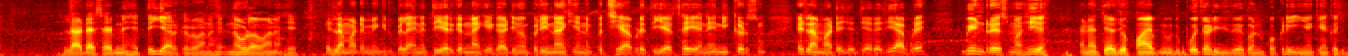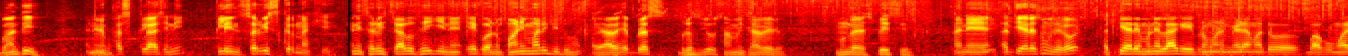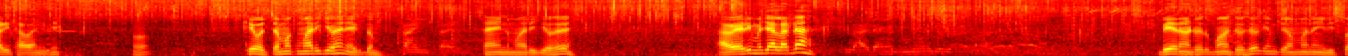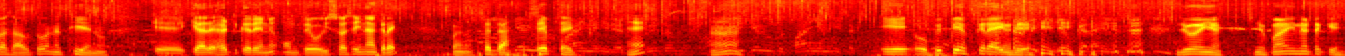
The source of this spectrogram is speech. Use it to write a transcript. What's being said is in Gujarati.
લાડા સાહેબને હે તૈયાર કરવાના છે નવડાવવાના છે એટલા માટે મેં કીધું પહેલાં એને તૈયાર કરી નાખીએ, ગાડીમાં ભરી નાખીએ અને પછી આપણે તૈયાર થઈ અને નીકળશું. એટલા માટે જ અત્યારે જે આપણે બિન ડ્રેસમાં છીએ. અને અત્યારે જો પાઇપનું બધું પહોંચાડી દીધું એકવાર પકડી, અહીંયા ક્યાંક જ બાંધી અને એને ફર્સ્ટ ક્લાસ એની ક્લીન સર્વિસ કરી નાખીએ. એની સર્વિસ ચાલુ થઈ ગઈ ને એકવારનું પાણી મારી દીધું. હવે આવે છે બ્રશ બ્રશ જો સામેથી આવે રહ્યો. મંગાવ્યો સ્પેશિયલ અને અત્યારે શું છે ખબર? અત્યારે મને લાગે એ પ્રમાણે મેળામાં તો બાપુ મારી થવાની છે. હો. કેવો ચમક મારી ગયો હે ને એકદમ? સાઈન મારી ગયો હે. હવે હરી મજા લાડા? બે રાંઠો તો બાંધ્યો છે કેમ કે અમને વિશ્વાસ આવતો નથી એનો. કે ક્યારે હટ કરે ને ઓમ તો એવો વિશ્વાસ ના કરાય. પણ છતાં સેફ સાઈડ હે? હા. એ ઓ પીપીએફ કરાયું છે. જો અહીંયા અહીંયા પાણી ન ટકે.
